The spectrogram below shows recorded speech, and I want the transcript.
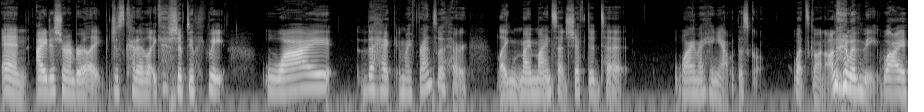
And I just remember like just kind of like shifting, like, wait, why the heck am I friends with her? Like my mindset shifted to why am I hanging out with this girl? What's going on with me? Why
